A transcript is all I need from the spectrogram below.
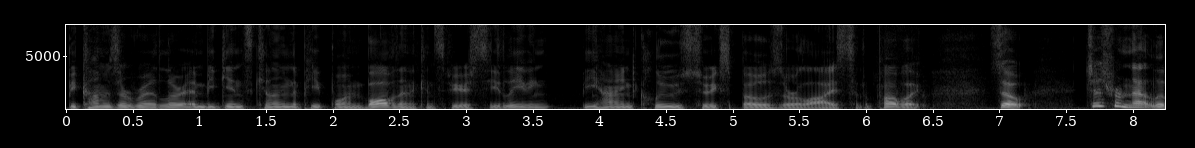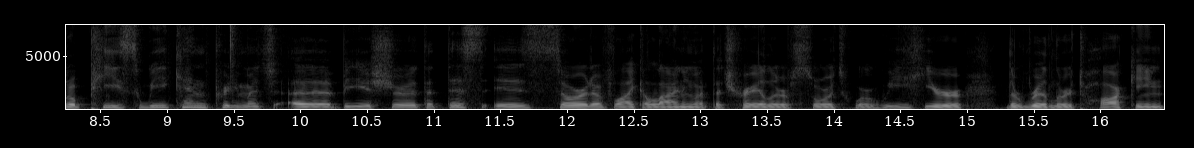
becomes a Riddler, and begins killing the people involved in the conspiracy, leaving behind clues to expose their lies to the public. So, just from that little piece, we can pretty much uh, be assured that this is sort of like aligning with the trailer of sorts, where we hear the Riddler talking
